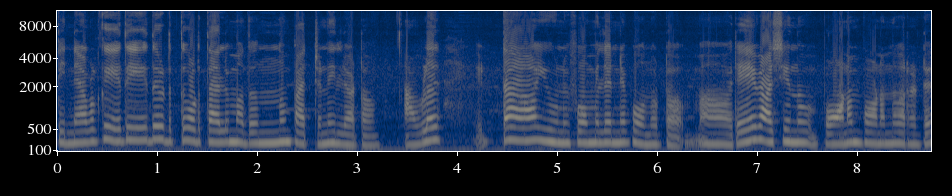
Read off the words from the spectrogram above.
പിന്നെ അവൾക്ക് ഏത് ഏത് എടുത്ത് കൊടുത്താലും അതൊന്നും പറ്റണില്ല കേട്ടോ അവൾ ഇട്ട ആ യൂണിഫോമിൽ തന്നെ പോന്നു കേട്ടോ ഒരേ വാശിയൊന്നും പോണം പോണം എന്ന് പറഞ്ഞിട്ട്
